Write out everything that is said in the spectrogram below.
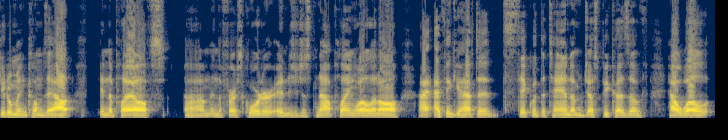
Ghitelman comes out in the playoffs um, in the first quarter and is just not playing well at all. I, I, think you have to stick with the tandem just because of how well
